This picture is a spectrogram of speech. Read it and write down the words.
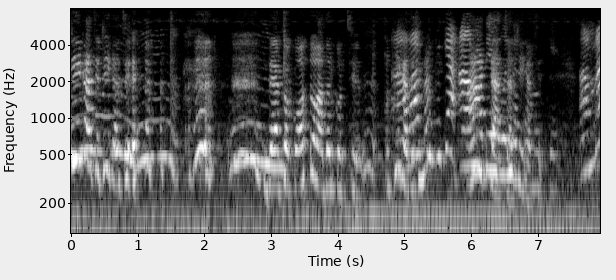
ঠিক আছে ঠিক আছে। দেখো কত আদর করছে। ঠিক আছে আচ্ছা, আচ্ছা, ঠিক আছে। না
